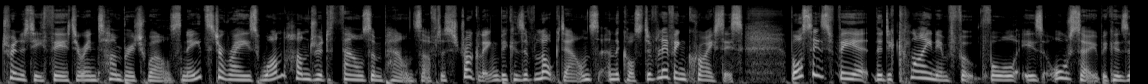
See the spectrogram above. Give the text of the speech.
Trinity Theatre in Tunbridge Wells needs to raise £100,000 after struggling because of lockdowns and the cost of living crisis. Bosses fear the decline in footfall is also because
